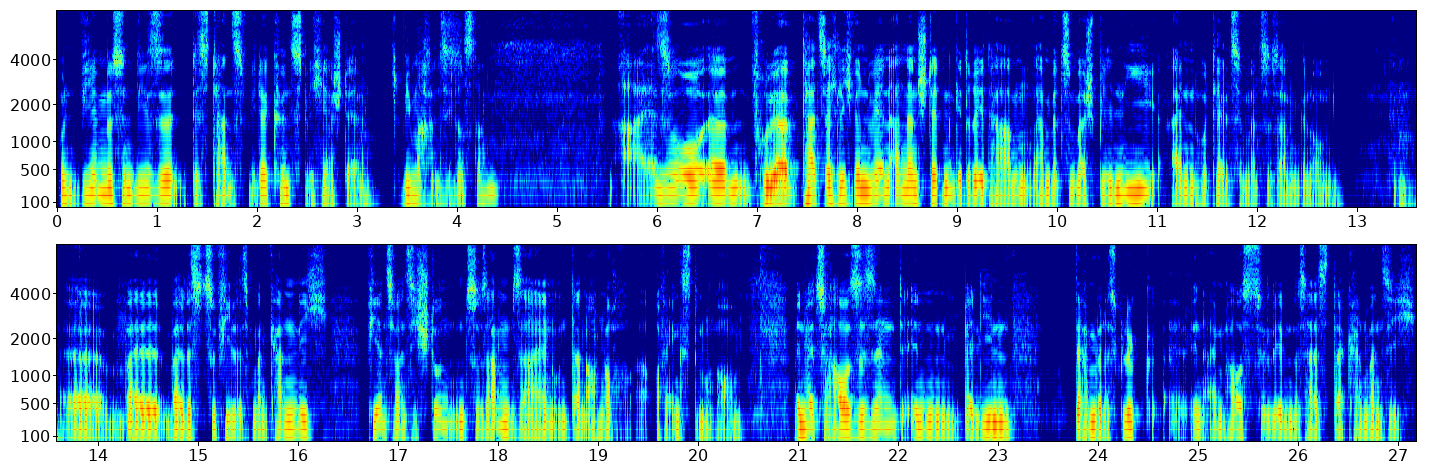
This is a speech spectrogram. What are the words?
Und wir müssen diese Distanz wieder künstlich herstellen. Wie machen Sie das dann? Also ähm, früher tatsächlich, wenn wir in anderen Städten gedreht haben, haben wir zum Beispiel nie ein Hotelzimmer zusammengenommen, mhm. äh, weil, weil das zu viel ist. Man kann nicht 24 Stunden zusammen sein und dann auch noch auf engstem Raum. Wenn wir zu Hause sind in Berlin, da haben wir das Glück, in einem Haus zu leben. Das heißt, da kann man sich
